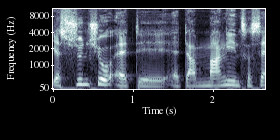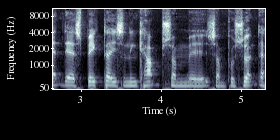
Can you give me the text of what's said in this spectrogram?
jeg synes jo, at, øh, at der er mange interessante aspekter i sådan en kamp som, øh, som på søndag.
